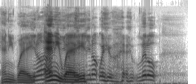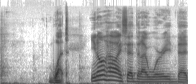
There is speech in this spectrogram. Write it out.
Anyway, You know how, anyway, You know, you know wait, little. what? You know how I said that I worried that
